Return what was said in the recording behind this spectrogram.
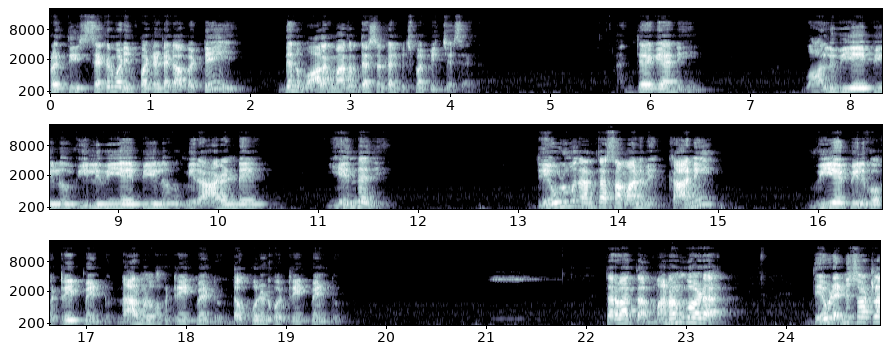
ప్రతి సెకండ్ కూడా ఇంపార్టెంటే కాబట్టి దెన్ వాళ్ళకి మాత్రం దర్శనం కల్పించి పంపించేశాడు అంతేగాని వాళ్ళు విఐపీలు వీళ్ళు విఐపీలు మీరు ఆగండి. ఏంది అది దేవుడు ముందు అంతా సమానమే. కానీ విఐపీలకు ఒక ట్రీట్మెంట్ నార్మల్గా ఒక ట్రీట్మెంట్ డబ్బునకు ఒక ట్రీట్మెంట్ తర్వాత మనం కూడా దేవుడు అన్ని చోట్ల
